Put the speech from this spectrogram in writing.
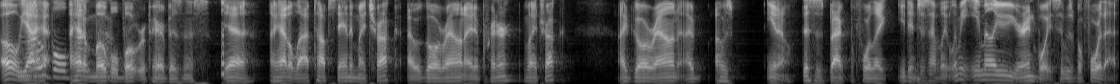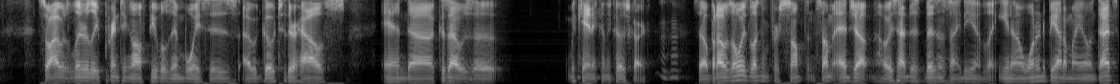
oh yeah I, had, mobile I had a mobile boat repair business. Yeah i had a laptop stand in my truck. I would go around i had a printer in my truck. I'd go around i i was you know this is back before like you didn't just have like let me email you your invoice. It was before that. So i was literally printing off people's invoices. I would go to their house and uh, because i was a mechanic in the coast guard so but i was always looking for something some edge up i always had this business idea of like you know i wanted to be out on my own that's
